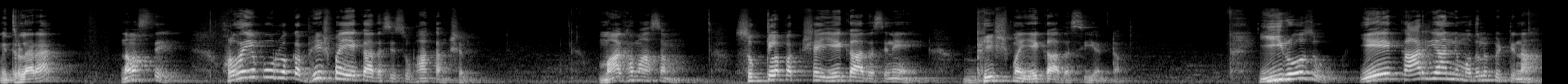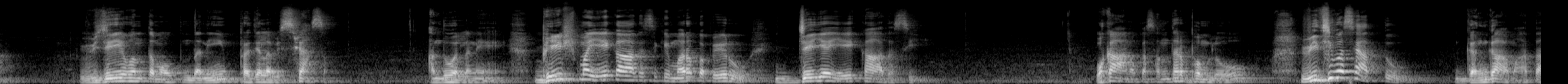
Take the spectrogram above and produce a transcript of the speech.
మిత్రులారా నమస్తే. హృదయపూర్వక భీష్మ ఏకాదశి శుభాకాంక్షలు. మాఘమాసం శుక్లపక్ష ఏకాదశినే భీష్మ ఏకాదశి అంటాం. ఈరోజు ఏ కార్యాన్ని మొదలుపెట్టినా విజయవంతమవుతుందని ప్రజల విశ్వాసం. అందువల్లనే భీష్మ ఏకాదశికి మరొక పేరు జయ ఏకాదశి. ఒకానొక సందర్భంలో విధివశాత్తు గంగామాత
